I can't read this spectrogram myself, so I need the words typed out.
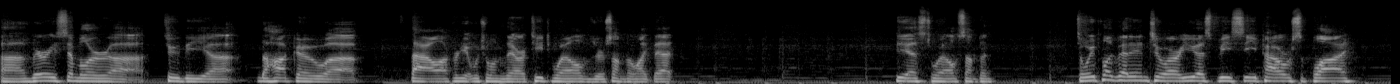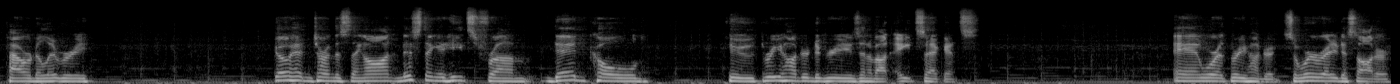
Very similar to the the Hakko uh, style. I forget which ones they are, T12s or something like that. PS12 something. So we plug that into our USB-C power supply, power delivery. Go ahead and turn this thing on. And This thing it heats from dead cold to 300 degrees in about eight seconds. And we're at 300, so we're ready to solder.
